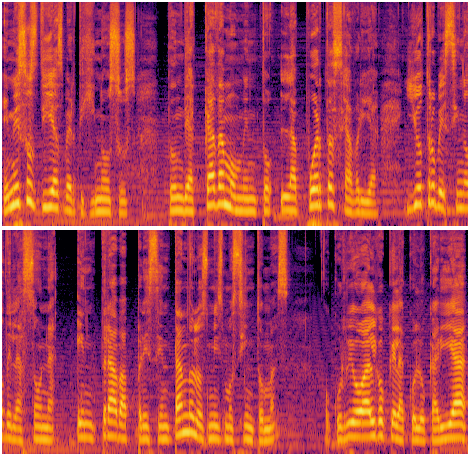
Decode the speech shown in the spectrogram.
En esos días vertiginosos, donde a cada momento la puerta se abría y otro vecino de la zona entraba presentando los mismos síntomas, ocurrió algo que la colocaría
